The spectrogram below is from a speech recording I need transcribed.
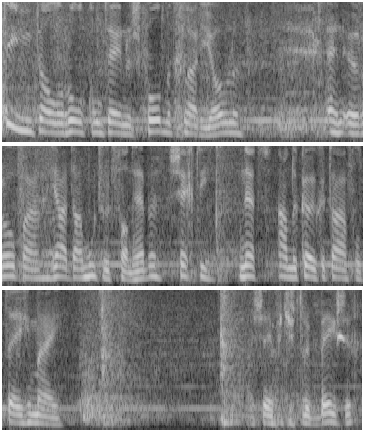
tiental rolcontainers vol met gladiolen. En Europa, ja, daar moeten we het van hebben, zegt hij net aan de keukentafel tegen mij. Hij is eventjes druk bezig.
